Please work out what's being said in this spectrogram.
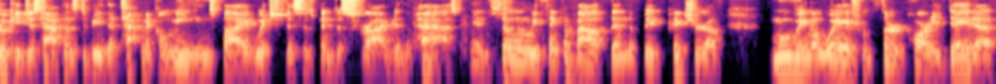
cookie just happens to be the technical means by which this has been described in the past. And so when we think about then the big picture of moving away from third party data,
